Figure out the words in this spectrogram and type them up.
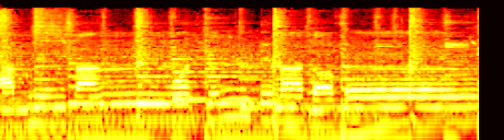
อำหิงสังหมดขึ้นที่มาตอบเอิงลอ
